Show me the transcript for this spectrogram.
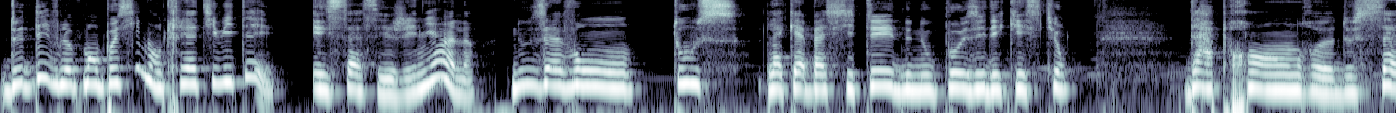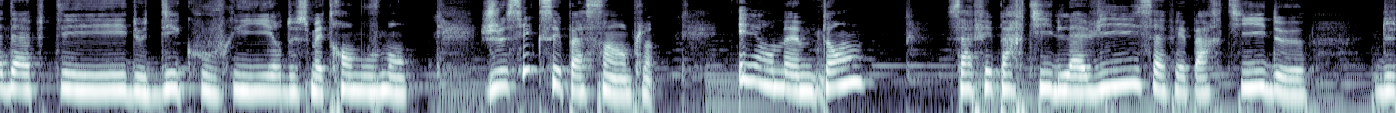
de développement possible en créativité. Et ça, c'est génial. Nous avons tous la capacité de nous poser des questions d'apprendre, de s'adapter, de découvrir, de se mettre en mouvement. Je sais que c'est pas simple. Et en même temps, ça fait partie de la vie, ça fait partie de, de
